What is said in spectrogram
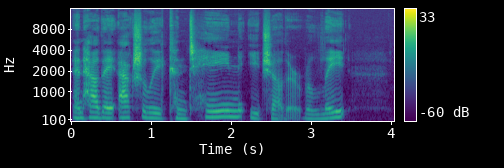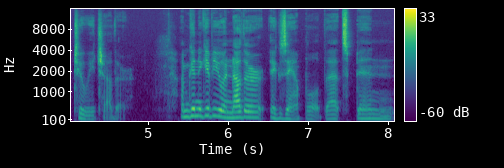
and how they actually contain each other, relate to each other. I'm going to give you another example that's been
